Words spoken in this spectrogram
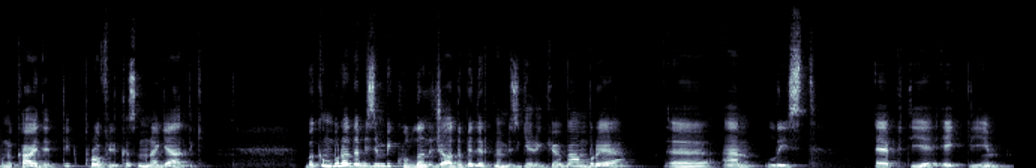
Bunu kaydettik. Profil kısmına geldik. Bakın burada bizim bir kullanıcı adı belirtmemiz gerekiyor. Ben buraya e, mlist app diye ekleyeyim.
